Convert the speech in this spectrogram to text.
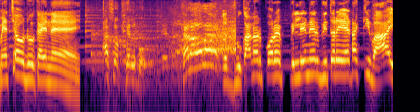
ম্যাচেও ঢুকাই নেয় আসো খেলব। খেলা হবে তো ঢুকানোর পরে প্লেনের ভিতরে এটা কি ভাই?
